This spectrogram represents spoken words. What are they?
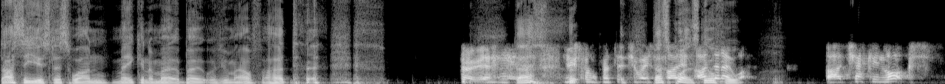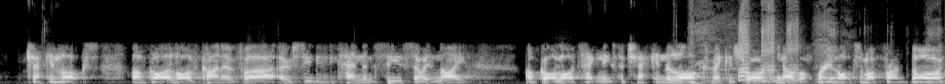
That's a useless one. Making a motorboat with your mouth. I heard. oh, yeah. That- useful for situations. That's like- quite I don't know. Uh, checking locks. checking locks. I've got a lot of kind of uh, OCD tendencies, so at night I've got a lot of techniques for checking the locks, making sure you know I've got three locks on my front door.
